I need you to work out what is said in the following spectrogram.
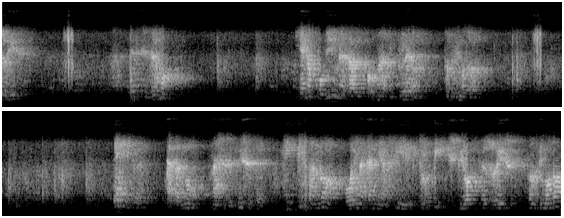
ζωή έχει θερμό. Για ένα πολύ μεγάλο κομμάτι πλέον των δημοτών. Έχετε κατά νου να συζητήσετε τι πιθανό μπορεί να κάνει αυτή η Επιτροπή της ποιότητας ζωής των δημοτών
